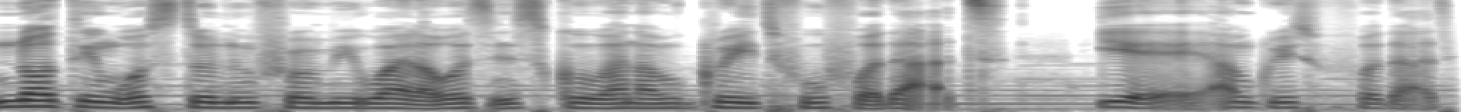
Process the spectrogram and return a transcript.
nothing was stolen from me while I was in school, and I'm grateful for that. Yeah i'm grateful for that.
